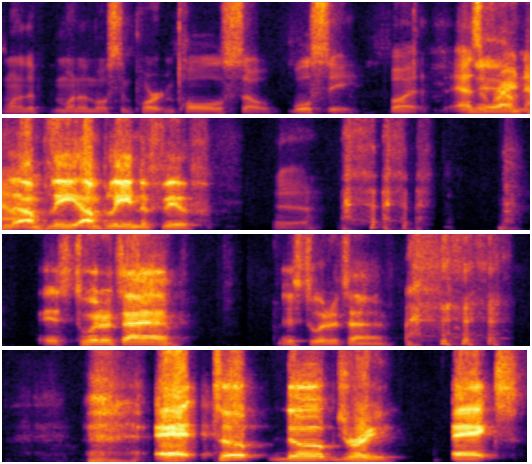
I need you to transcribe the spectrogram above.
one of the one of the most important polls. So we'll see. But as of right I'm now, ple- I'm pleading. I'm pleading the fifth. Yeah. It's Twitter time. It's Twitter time. At Tup Dub Dre asks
